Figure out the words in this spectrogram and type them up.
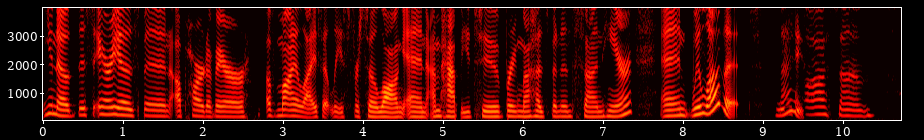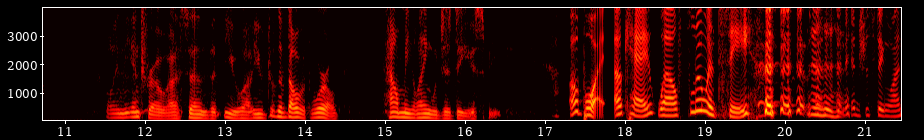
you know, this area has been a part of our of my life at least for so long, and I'm happy to bring my husband and son here, and we love it. Nice. Awesome. Well, in the intro, I said that you uh, you've lived all over the world. How many languages do you speak? Oh boy. Okay. Well, fluency. That's an interesting one.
